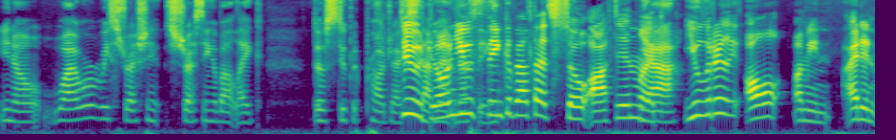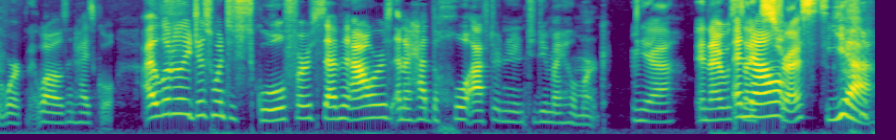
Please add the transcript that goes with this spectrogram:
you know, why were we stressing stressing about like those stupid projects? Dude, don't you think about that so often? Like, Yeah. you literally all, I mean, I didn't work while I was in high school. I literally just went to school for seven hours and I had the whole afternoon to do my homework. Yeah, and I was And like now- stressed. Yeah.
